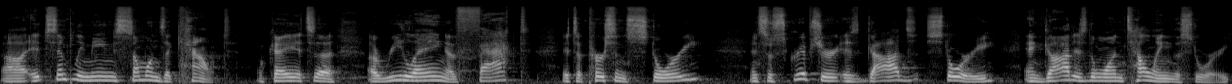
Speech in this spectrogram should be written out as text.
uh, it simply means someone's account. Okay, it's a, a relaying of fact it's a person's story. And so Scripture is God's story, and God is the one telling the story.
